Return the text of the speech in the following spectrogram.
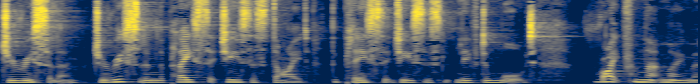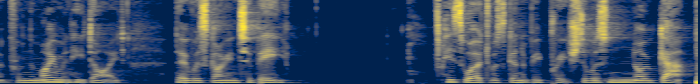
Jerusalem. Jerusalem, the place that Jesus died, the place that Jesus lived and walked right from that moment, from the moment he died, there was going to be, his word was going to be preached. There was no gap.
